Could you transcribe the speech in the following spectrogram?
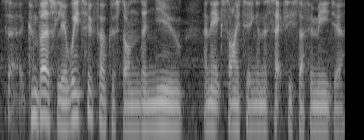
So conversely, are we too focused on the new and the exciting and the sexy stuff in media,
